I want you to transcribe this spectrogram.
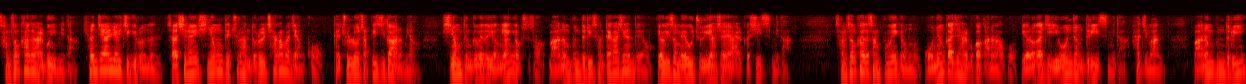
삼성카드 할부입니다. 현재 알려지기로는 자신의 신용대출 한도를 차감하지 않고 대출로 잡히지도 않으며 신용 등급에도 영향이 없어서 많은 분들이 선택하시는데요. 여기서 매우 주의하셔야 할 것이 있습니다. 삼성카드 상품의 경우 5년까지 할부가 가능하고 여러 가지 이로운 점들이 있습니다. 하지만 많은 분들이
